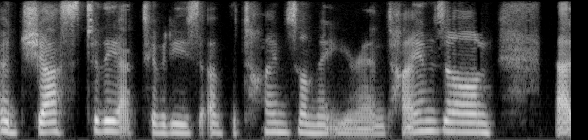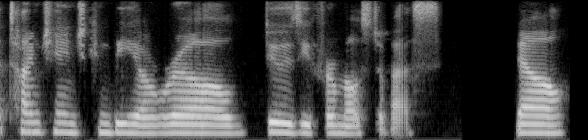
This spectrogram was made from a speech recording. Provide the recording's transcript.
adjust to the activities of the time zone that you're in. Time zone, that time change can be a real doozy for most of us. Now,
